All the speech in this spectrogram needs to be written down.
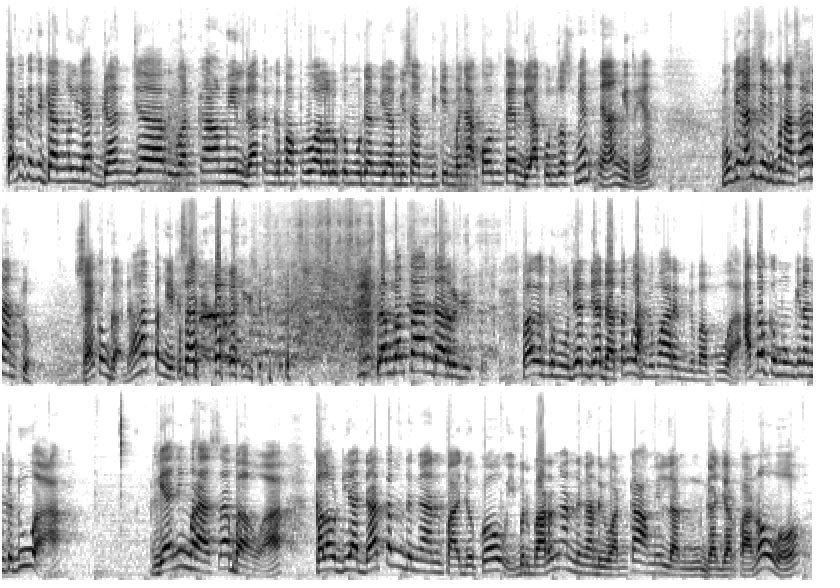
Tapi ketika ngelihat Ganjar, Iwan Kamil datang ke Papua lalu kemudian dia bisa bikin banyak konten di akun sosmednya gitu ya. Mungkin Anies jadi penasaran, loh saya kok nggak datang ya ke sana gitu. Lambat sadar gitu. Maka kemudian dia datanglah kemarin ke Papua. Atau kemungkinan kedua, dia ini merasa bahwa kalau dia datang dengan Pak Jokowi berbarengan dengan Ridwan Kamil dan Ganjar Pranowo,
